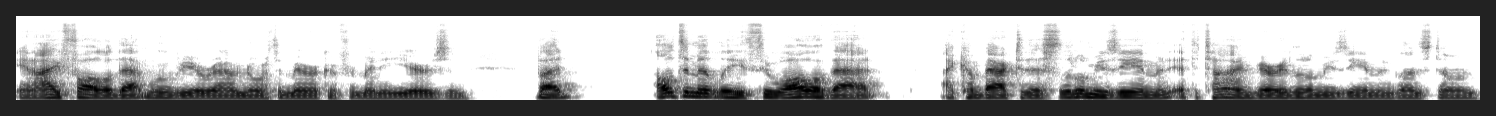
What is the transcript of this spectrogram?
And I followed that movie around North America for many years, and but ultimately, through all of that, I come back to this little museum at the time, very little museum in Glenstone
